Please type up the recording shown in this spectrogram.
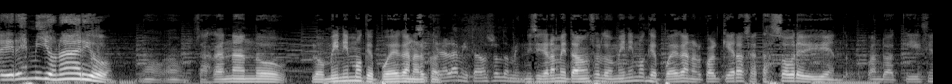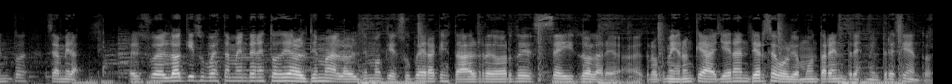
eres millonario. No, no, estás ganando lo mínimo que puede ganar. Ni siquiera la mitad de un sueldo mínimo. ni siquiera mitad de un sueldo mínimo que puede ganar cualquiera, o sea, está sobreviviendo. Cuando aquí siento, o sea, mira, el sueldo aquí supuestamente en estos días, lo último, lo último que supe era que estaba alrededor de 6 dólares. Ah, Creo que me dijeron que ayer antier se volvió a montar en 3.300.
